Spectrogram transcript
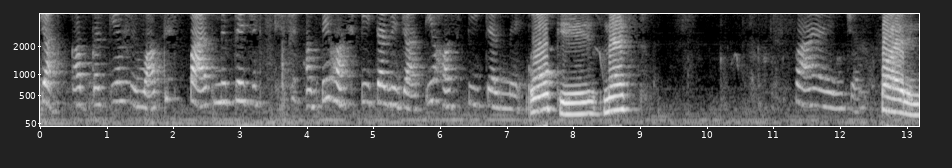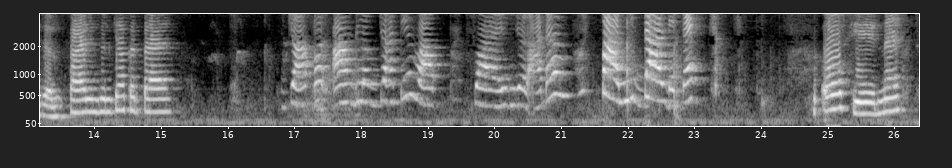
चेकअप करती है फिर वापस पार्क में भेज हम भी हॉस्पिटल में जाती है हॉस्पिटल में। Okay next. Fire engine fire engine fire engine क्या करता है? जाकर आग लग जाती है वहाँ फायर इंजन आता है पानी डाल देता है। Okay next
